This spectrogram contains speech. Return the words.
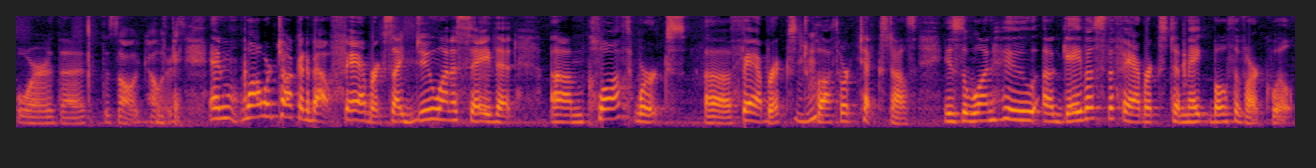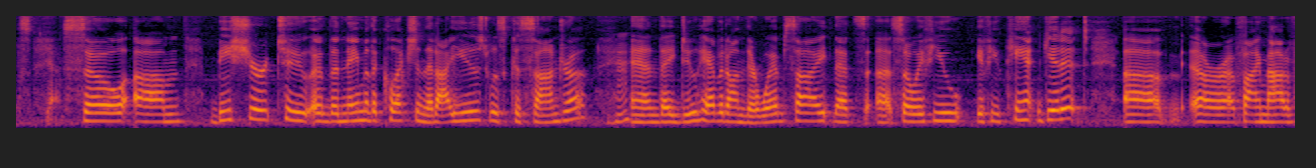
or the, the solid colors. Okay. And while we're talking about fabrics, I do want to say that um, Clothworks uh, Fabrics, Clothwork Textiles, is the one who uh, gave us the fabrics to make both of our quilts. Yes. So um, be sure to, uh, the name of the collection that I used was Cassandra, and they do have it on their website. That's uh, so if you if you can't get it, uh, or if I'm out of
